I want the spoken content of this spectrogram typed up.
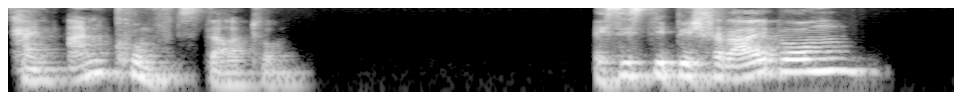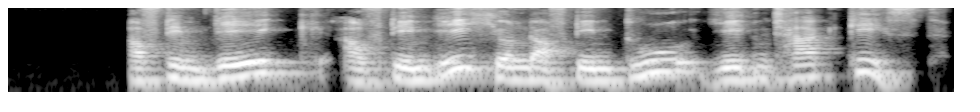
kein Ankunftsdatum. Es ist die Beschreibung auf dem Weg, auf dem ich und auf dem du jeden Tag gehst.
